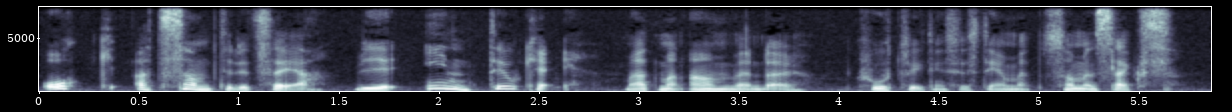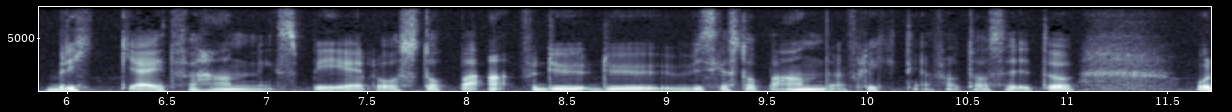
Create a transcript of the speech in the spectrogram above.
Och att samtidigt säga, vi är inte okej okay med att man använder kvotflyktingsystemet som en slags bricka i ett förhandlingsspel och stoppa, för du, du, vi ska stoppa andra flyktingar från att ta sig hit. Och, och,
